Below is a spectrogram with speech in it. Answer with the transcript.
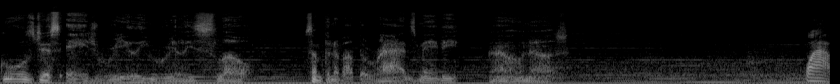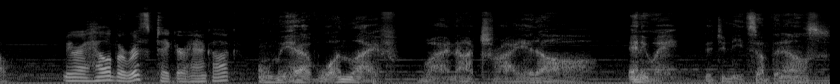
Ghouls just age really, really slow. Something about the rads, maybe? Who knows? Wow. You're a hell of a risk taker, Hancock. Only have one life. Why not try it all? Anyway, did you need something else?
